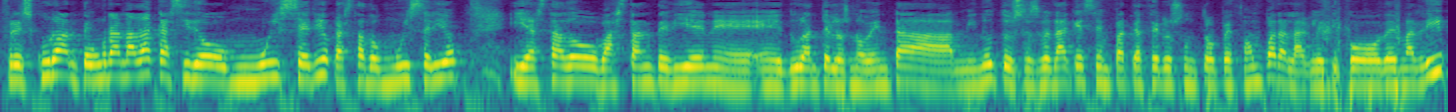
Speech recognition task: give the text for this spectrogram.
frescura ante un Granada que ha sido muy serio, que ha estado muy serio y ha estado bastante bien eh, eh, durante los 90 minutos. Es verdad que ese empate a cero es un tropezón para el Atlético de Madrid.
